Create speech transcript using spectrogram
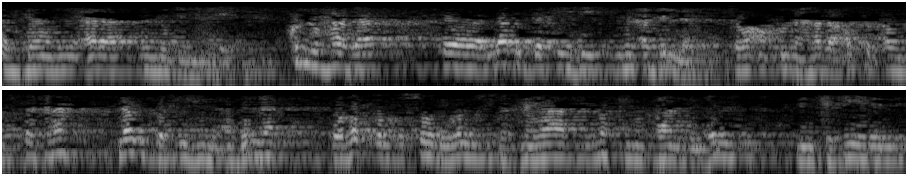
الجاني على المجنين كل هذا آه، لا بد فيه من أدلة. سواء قلنا هذا أصل أو مستثنى لا بد فيه من أدلة. وضبط الأصول والمستثنيات يمكن طالب العلم من كثير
